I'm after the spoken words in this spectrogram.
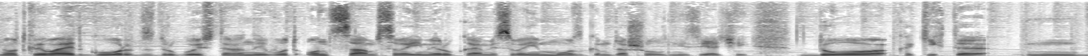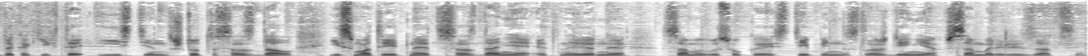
но открывает открывает город с другой стороны. Вот он сам своими руками, своим мозгом дошел незрячий до каких-то до каких-то истин, что-то создал. И смотреть на это создание, это, наверное, самая высокая степень наслаждения в самореализации.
